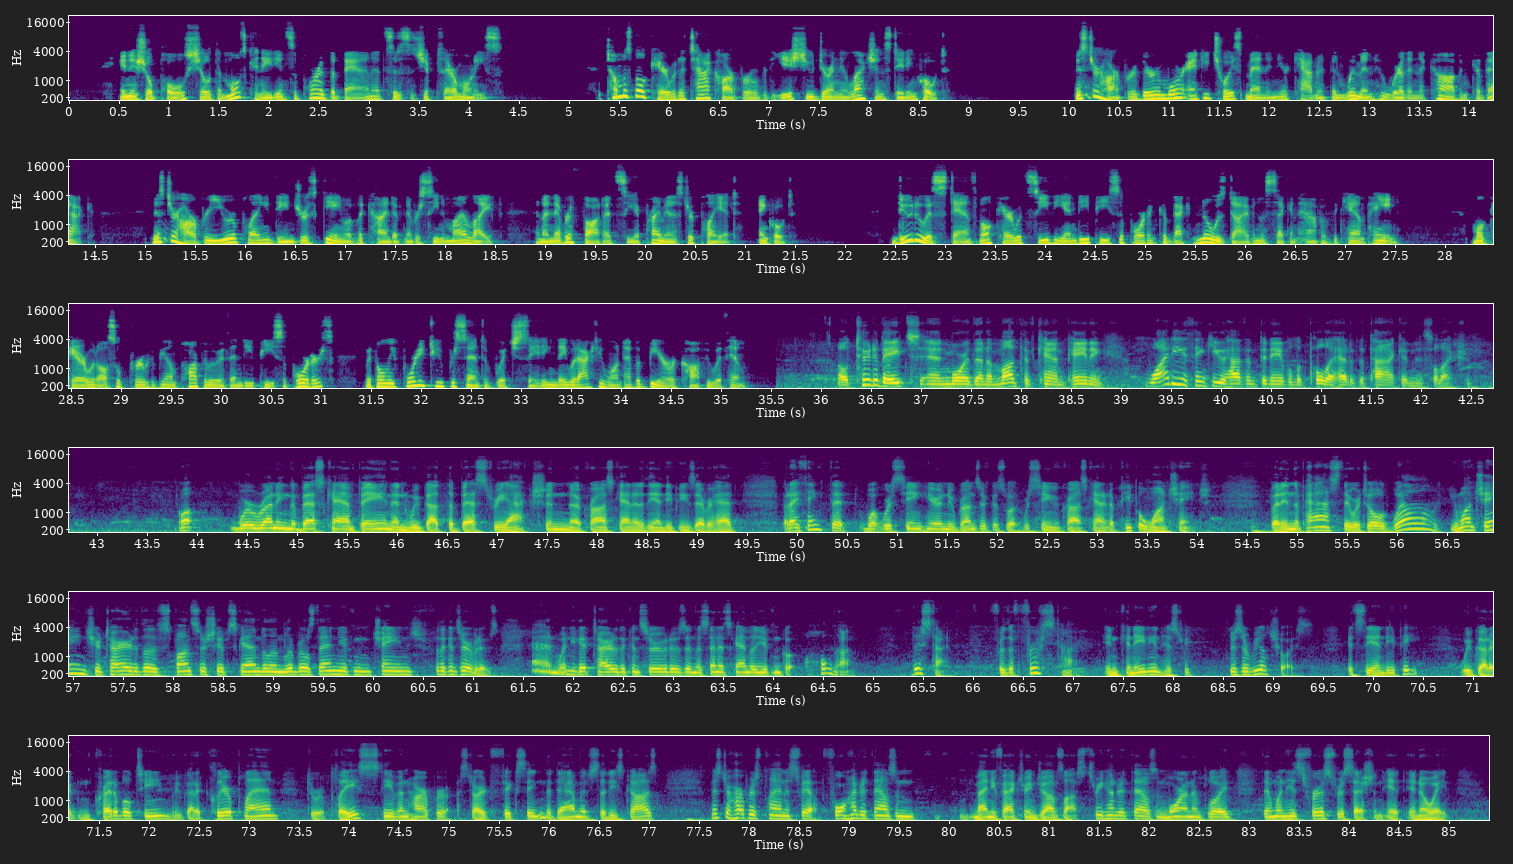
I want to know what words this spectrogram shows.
Initial polls showed that most Canadians supported the ban at citizenship ceremonies. Thomas Mulcair would attack Harper over the issue during the election, stating, quote, Mr. Harper, there are more anti choice men in your cabinet than women who wear the niqab in Quebec. Mr. Harper, you are playing a dangerous game of the kind I've never seen in my life, and I never thought I'd see a Prime Minister play it. Due to his stance, Mulcair would see the NDP support in Quebec nosedive in the second half of the campaign. Mulcair would also prove to be unpopular with NDP supporters, with only 42% of which stating they would actually want to have a beer or coffee with him. Well, two debates and more than a month of campaigning. Why do you think you haven't been able to pull ahead of the pack in this election? Well, we're running the best campaign and we've got the best reaction across Canada the NDP's ever had. But I think that what we're seeing here in New Brunswick is what we're seeing across Canada. People want change. But in the past, they were told, well, you want change, you're tired of the sponsorship scandal and liberals, then you can change for the conservatives. And when you get tired of the conservatives and the Senate scandal, you can go, hold on. This time, for the first time in Canadian history, there's a real choice. It's the NDP. We've got an incredible team. We've got a clear plan to replace Stephen Harper, start fixing the damage that he's caused. Mr. Harper's plan has failed. 400,000 manufacturing jobs lost, 300,000 more unemployed than when his first recession hit in 08.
